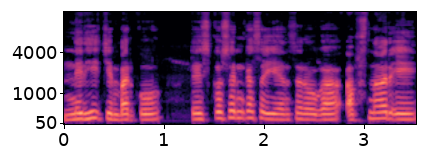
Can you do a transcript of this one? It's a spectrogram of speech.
निधि चिंबर को। तो इस क्वेश्चन का सही आंसर होगा ऑप्शन नंबर ए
